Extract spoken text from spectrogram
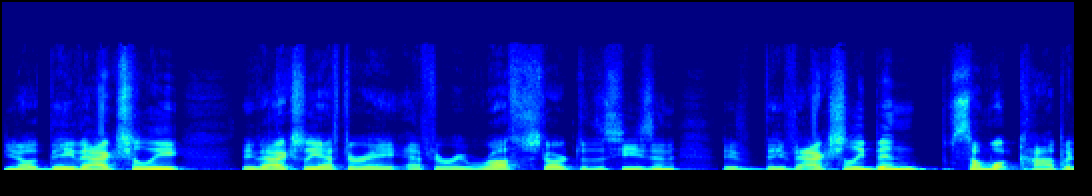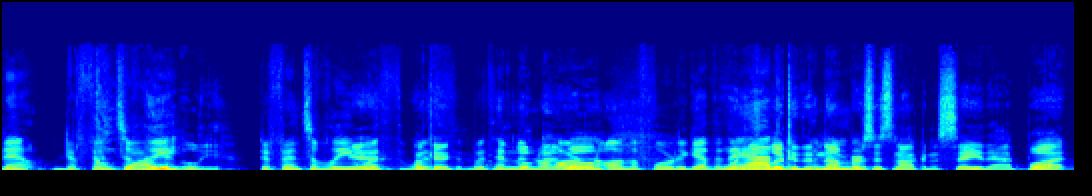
you know, they've actually they've actually after a after a rough start to the season, they've they've actually been somewhat competent defensively. Quietly. Defensively Yeah, with with, okay. with him and Harden well, on the floor together. When you look at the, number- numbers, it's not going to say that. But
